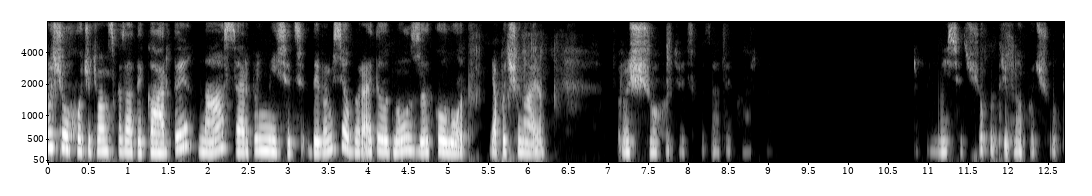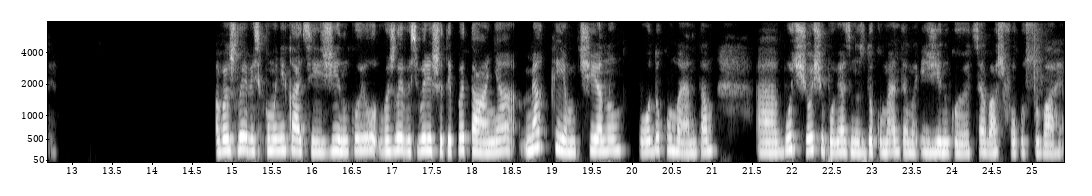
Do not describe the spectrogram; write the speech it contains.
Про що хочуть вам сказати карти на серпень місяць? Дивимося, обирайте одну з колод. Я починаю. Про що хочуть сказати карти? Місяць, що потрібно почути? Важливість комунікації з жінкою, важливість вирішити питання м'яким чином по документам, е, будь-що, що пов'язано з документами і жінкою. Це ваш фокус уваги.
